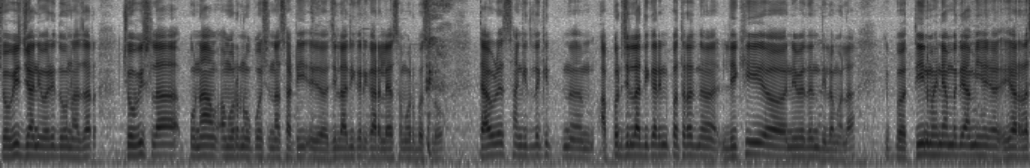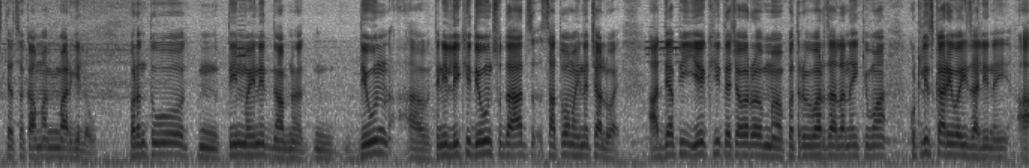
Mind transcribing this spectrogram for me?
चोवीस जानेवारी दोन हजार चोवीसला पुन्हा आमरण उपोषणासाठी जिल्हाधिकारी कार्यालयासमोर बसलो. त्यावेळेस सांगितलं की अप्पर जिल्हाधिकाऱ्यांनी पत्र लेखी निवेदन दिलं मला की प तीन महिन्यामध्ये आम्ही हे- या रस्त्याचं काम आम्ही मार्गी लावू. परंतु तीन महिने देऊन त्यांनी लेखी देऊनसुद्धा आज सातवा महिना चालू आहे. अद्यापही एकही त्याच्यावर म, पत्रव्यवहार झाला नाही किंवा कुठलीच कार्यवाही झाली नाही. आ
